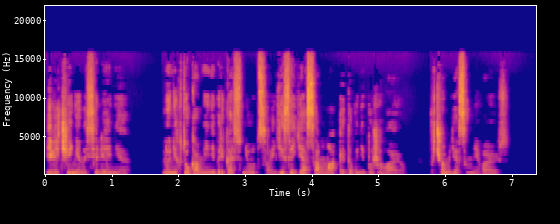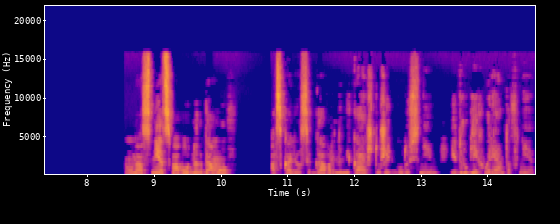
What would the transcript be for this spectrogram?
и лечение населения. Но никто ко мне не прикоснется, если я сама этого не пожелаю. В чем я сомневаюсь? «У нас нет свободных домов», — оскалился Гавр, намекая, что жить буду с ним, и других вариантов нет.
